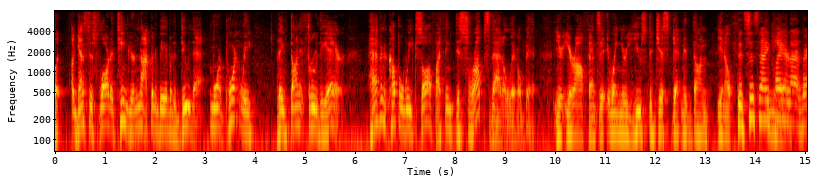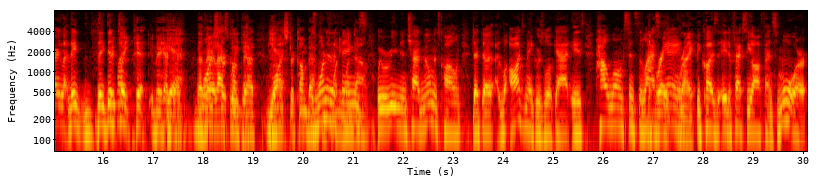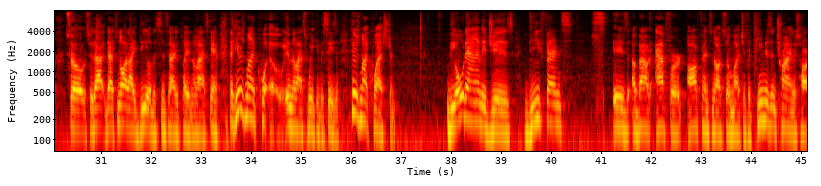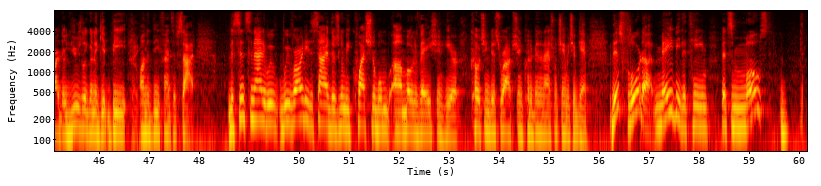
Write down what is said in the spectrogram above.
But against this Florida team, you're not going to be able to do that. More importantly, they've done it through the air. Having a couple weeks off, I think, disrupts that a little bit. Your, your offense when you're used to just getting it done, you know. Did Cincinnati in play air. in that very? La- they they did They play. played Pitt, and they had Yeah, that, that very monster, last come, weekend. that Yeah. monster comeback Because one from of the 21 things down. we were reading in Chad Millman's column that the odds makers look at is how long since the last break, game, right. Because it affects the offense more. So, so that that's not ideal that Cincinnati played in the last game. Now, here's my que- uh, in the last week of the season. Here's my question: The old adage is defense is about effort, offense not so much. If a team isn't trying as hard, they're usually going to get beat on the defensive side. The Cincinnati, we've, we've already decided there's going to be questionable uh, motivation here, coaching disruption, could have been a national championship game. This Florida may be the team that's most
